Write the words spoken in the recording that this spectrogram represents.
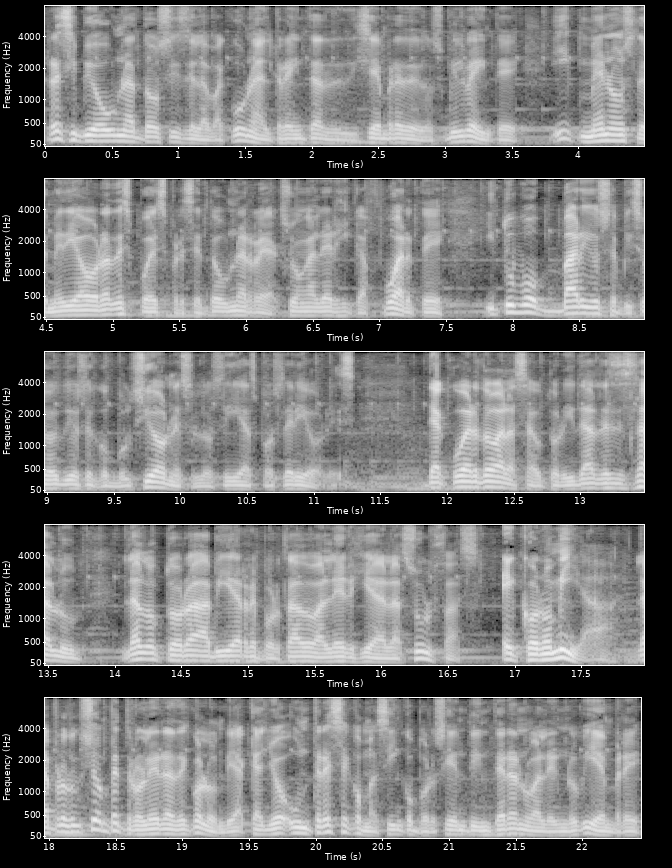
recibió una dosis de la vacuna el 30 de diciembre de 2020 y menos de media hora después presentó una reacción alérgica fuerte y tuvo varios episodios de convulsiones los días posteriores. De acuerdo a las autoridades de salud, la doctora había reportado alergia a las sulfas. Economía. La producción petrolera de Colombia cayó un 13,5% interanual en noviembre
